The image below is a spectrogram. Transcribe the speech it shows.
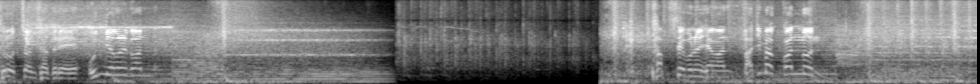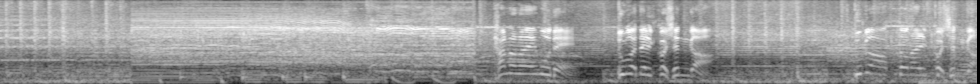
트롯 전사들의 운명을 건 탑세븐을 향한 마지막 관문 무대 누가 될 것인가? 누가 떠날 것인가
